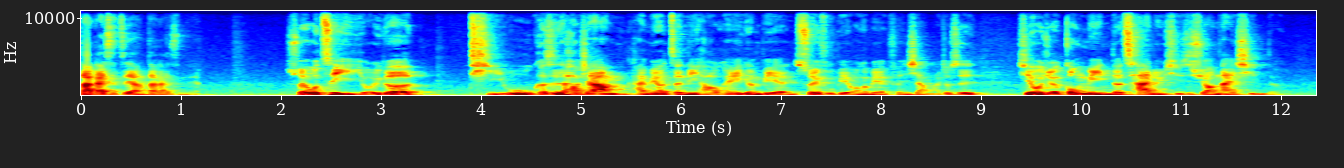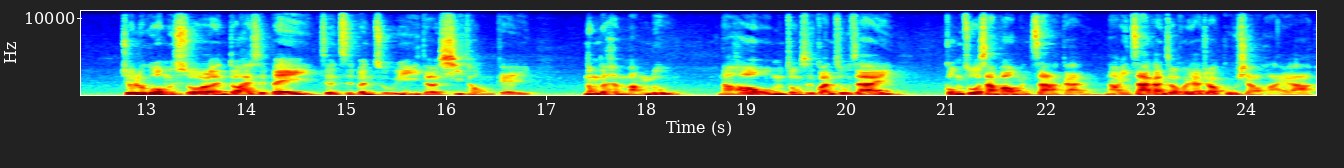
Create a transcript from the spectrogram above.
大概是这样，大概是那样。所以我自己有一个。体悟，可是好像还没有整理好，可以跟别人说服别人，跟别人分享啊。就是，其实我觉得公民的参与其实需要耐心的。就如果我们所有人都还是被这资本主义的系统给弄得很忙碌，然后我们总是关注在工作上把我们榨干，然后一榨干之后回家就要顾小孩啊，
